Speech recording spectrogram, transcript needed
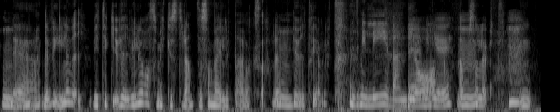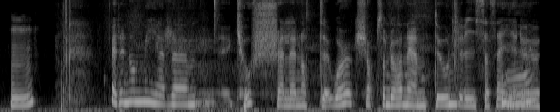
Det, det ville vi. Vi, tycker, vi vill ju ha så mycket studenter som möjligt där också. Det tycker vi är trevligt. Lite mer levande Ja, miljö. Mm. absolut. Mm. Mm. Är det någon mer eh, kurs eller något workshop som du har nämnt? Du undervisar säger du.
